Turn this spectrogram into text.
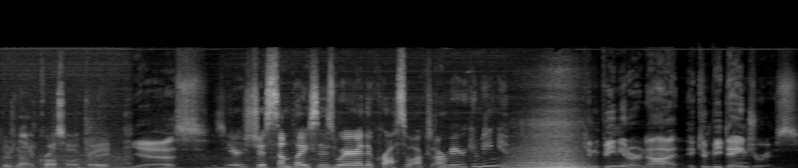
there's not a crosswalk, right? Yes. There's just some places where the crosswalks aren't very convenient. Convenient or not, it can be dangerous.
